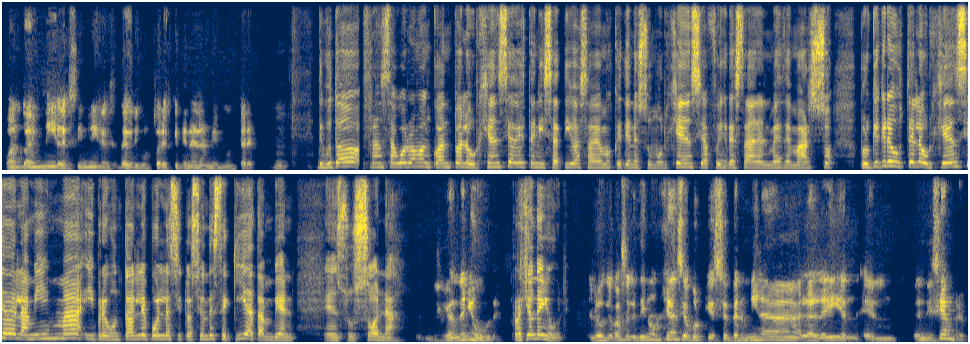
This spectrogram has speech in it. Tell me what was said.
cuando hay miles y miles de agricultores que tienen el mismo interés. Mm. Diputado Franz Aguerroma, en cuanto a la urgencia de esta iniciativa, sabemos que tiene suma urgencia, fue ingresada en el mes de marzo. ¿Por qué cree usted la urgencia de la misma y preguntarle por la situación de sequía también en su zona? Región de Ñuble. Región de Ñuble. Lo que pasa es que tiene urgencia porque se termina la ley en, en, diciembre.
